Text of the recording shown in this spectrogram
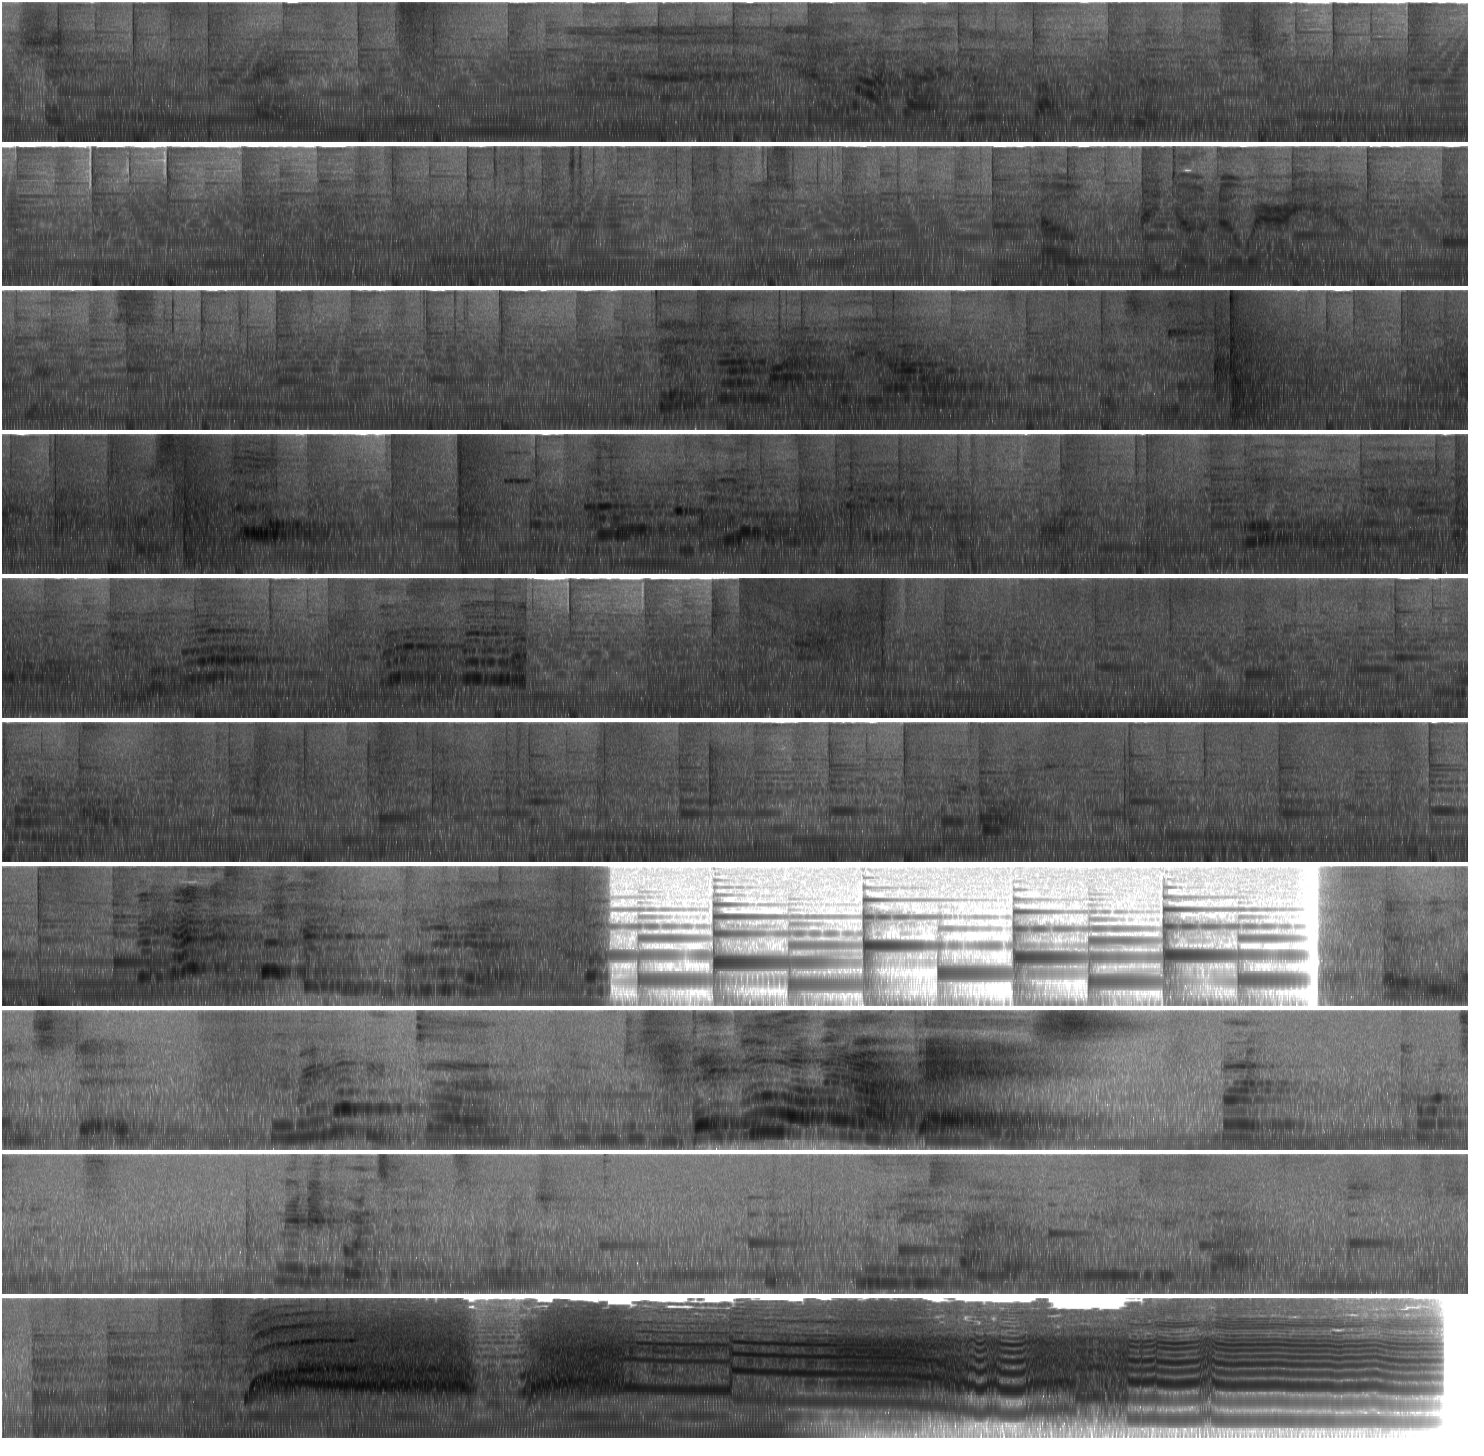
we should pray. Uh, come on, guys, it'll be fun. What we really do. What is it? Help, I don't know where I am. Rose. Then everyone's dead. They may not be dead. I think we just. They blew up in our face! But coincidence? Maybe coincidence. I'm not sure. We need to find out more.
